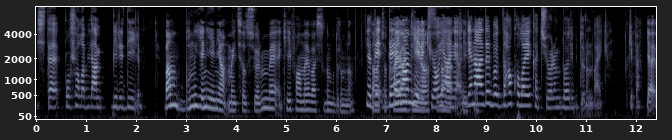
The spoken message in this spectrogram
işte boş olabilen biri değilim. Ben bunu yeni yeni yapmaya çalışıyorum ve keyif almaya başladım bu durumdan. Ya Daha de- çok denemem gerekiyor. Yani keyifli. genelde böyle daha kolaya kaçıyorum böyle bir durumdayken gibi. Ya,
